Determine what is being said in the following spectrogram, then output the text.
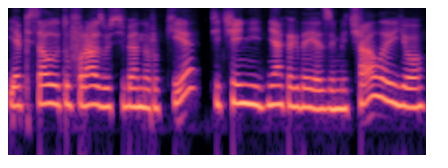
Я писала эту фразу у себя на руке. В течение дня, когда я замечала ее,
